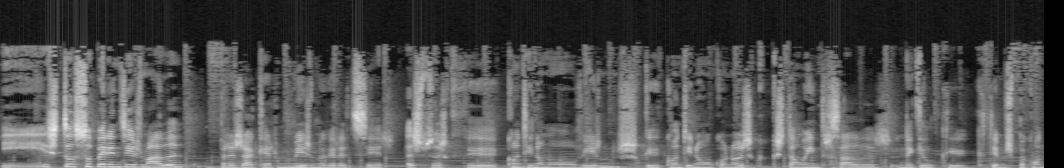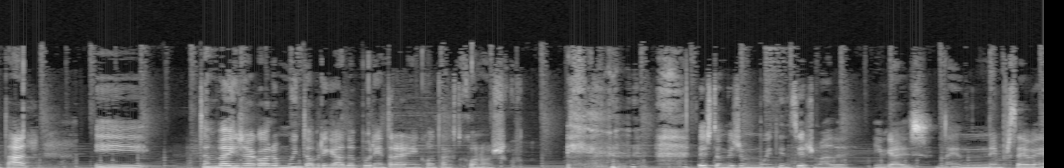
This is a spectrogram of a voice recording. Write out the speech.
E estou super entusiasmada. Para já quero mesmo agradecer as pessoas que continuam a ouvir-nos, que continuam connosco, que estão interessadas naquilo que, que temos para contar. E também já agora muito obrigada por entrarem em contato connosco. Eu estou mesmo muito entusiasmada e guys nem, nem percebem.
